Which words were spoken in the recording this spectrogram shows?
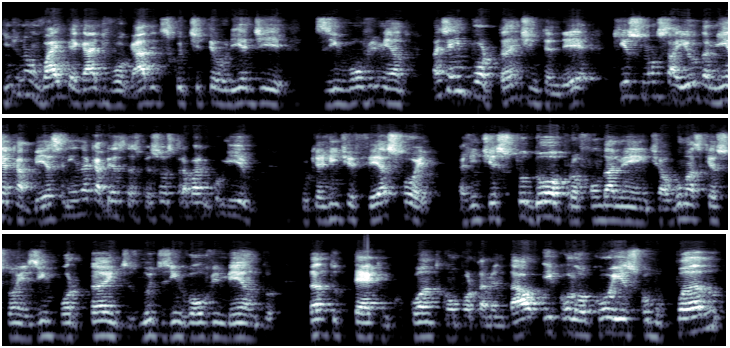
A gente não vai pegar advogado e discutir teoria de desenvolvimento. Mas é importante entender que isso não saiu da minha cabeça nem da cabeça das pessoas que trabalham comigo. O que a gente fez foi a gente estudou profundamente algumas questões importantes no desenvolvimento tanto técnico quanto comportamental, e colocou isso como pano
